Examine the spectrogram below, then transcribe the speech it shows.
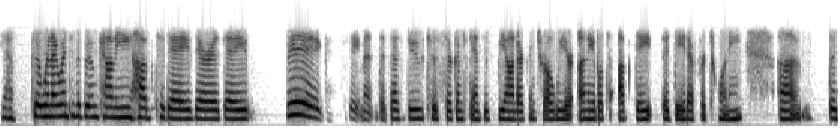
Yeah. So when I went to the Boone County hub today, there is a big statement that says, due to circumstances beyond our control, we are unable to update the data for 20. Um, the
